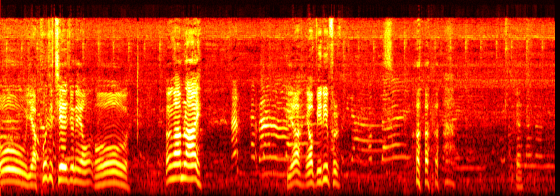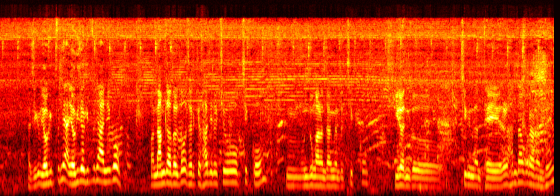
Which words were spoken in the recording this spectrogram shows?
오, 야 포즈 취해주네요. 오, 응, I'm right. Yeah, you're beautiful. 예. 아, 지금 여기뿐이 여기저기뿐이 아니고 어, 남자들도 저렇게 사진을 쭉 찍고 음, 운동하는 장면도 찍고 이런 그 찍는 대회를 한다고 하는데요.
